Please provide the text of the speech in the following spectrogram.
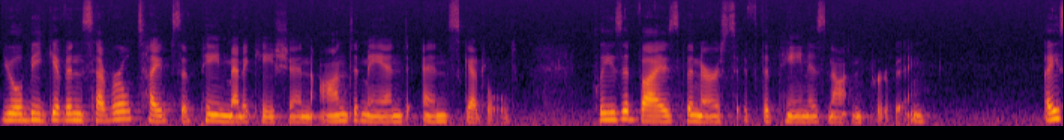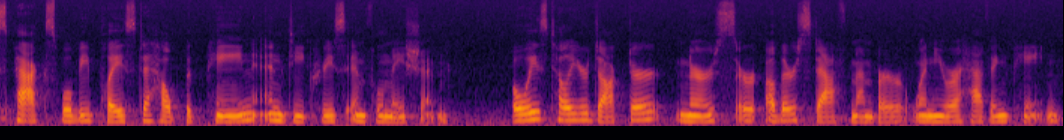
You will be given several types of pain medication on demand and scheduled. Please advise the nurse if the pain is not improving. Ice packs will be placed to help with pain and decrease inflammation. Always tell your doctor, nurse, or other staff member when you are having pain.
